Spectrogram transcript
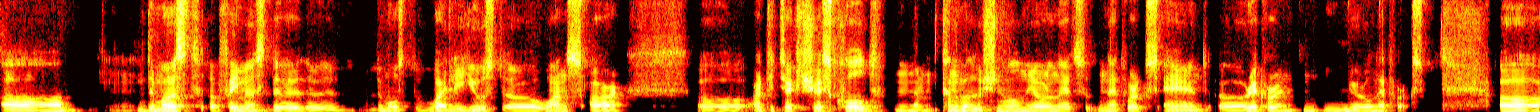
Um, the most famous, the, the, the most widely used ones are uh, architectures called um, convolutional neural nets, networks and uh, recurrent neural networks. Uh,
